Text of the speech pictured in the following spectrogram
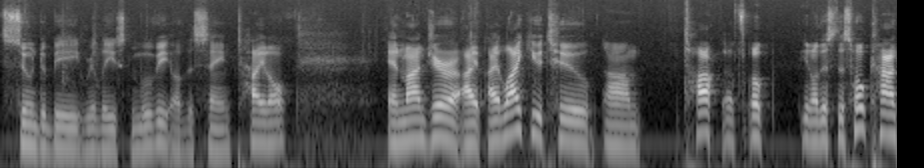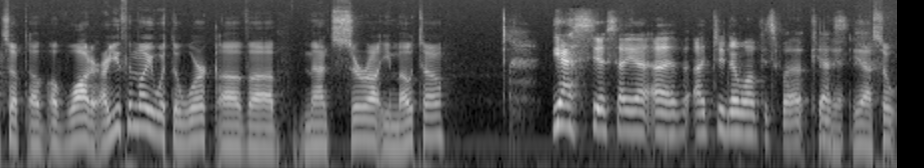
soon to be released movie of the same title. And Manjura, I, I like you to um, talk of, of, you know this this whole concept of, of water. Are you familiar with the work of uh, Masaru Emoto? Yes, yes, I uh, I do know of his work. Yes. Yeah. yeah so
